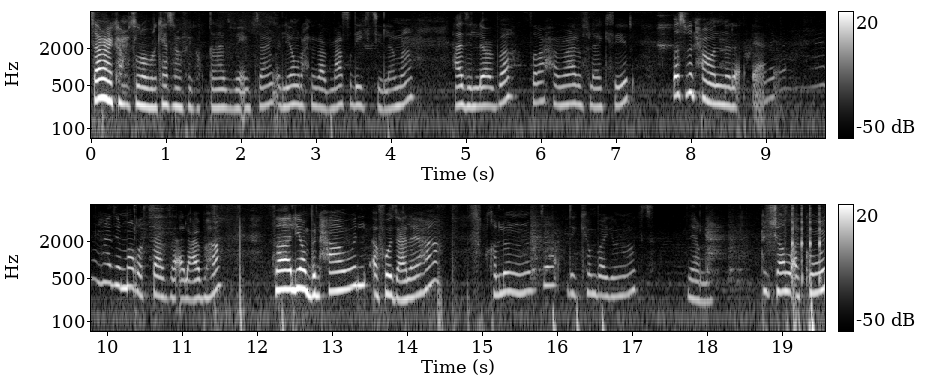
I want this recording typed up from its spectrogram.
السلام عليكم ورحمة الله وبركاته. أهلا فيكم في قناة في ام تايم اليوم راح نلعب مع صديقتي لما. هذه اللعبة صراحة ما أعرف لها كثير بس بنحاول نلعب. يعني يعني هذه المرة الثالثة ألعبها. فاليوم بنحاول أفوز عليها. خلونا نبدأ. كم باقي من الوقت يلا. إن شاء الله أكون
